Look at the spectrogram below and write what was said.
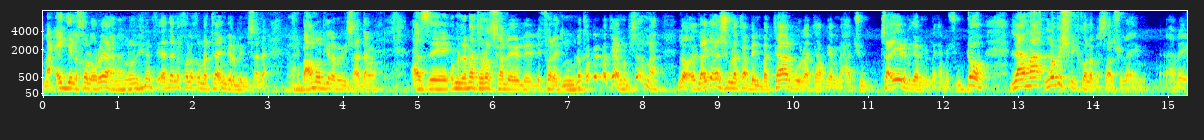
מה, עגל לכל אורח, אנחנו, אדם יכול לאכול 200 גרם במסעדה, 400 גרם במסעדה. אז אה, אומר למה התורה צריכה לפרט? הוא לקח בן בקר, נו בסדר, מה? לא, להגיד שהוא לקח בן בקר, והוא לקח גם אחד שהוא צעיר, וגם לקח משהו טוב. למה? לא בשביל כל הבשר שלהם. הרי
